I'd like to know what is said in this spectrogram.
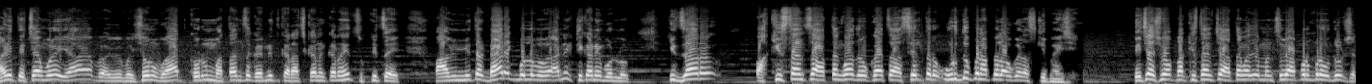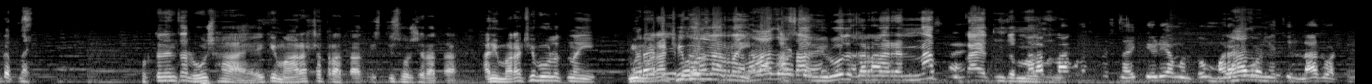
आणि त्याच्यामुळे या विषयावरून वाद करून मतांचं गणित राजकारण करणं हे चुकीचं आहे. आम्ही मी तर डायरेक्ट बोललो अनेक ठिकाणी बोललो की जर पाकिस्तानचा आतंकवाद रोखायचा असेल तर उर्दू पण आपल्याला अवगत असली पाहिजे. त्याच्याशिवाय पाकिस्तानच्या हातामध्ये मनसुबे आपण पण उधळू शकत नाही. फक्त त्यांचा रोष हा आहे की महाराष्ट्रात राहतात तीस तीस वर्ष राहतात आणि मराठी बोलत नाही. मी मराठी बोलणार नाही. असा. विरोध करणाऱ्यांना काय तुमचं प्रश्न आहे. केडिया म्हणतो मराठी. बोलण्याची लाज वाटते.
